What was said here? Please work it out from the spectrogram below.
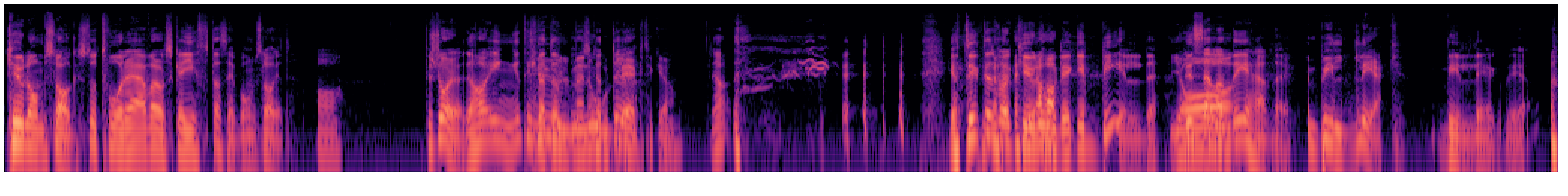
kul omslag. Står två rävar och ska gifta sig på omslaget. Ja. Förstår du? Det har ingenting med att Kul de med en ska ordlek dö. tycker jag. Ja. Jag tyckte det var en kul Ja. ordlek i bild. Det är Ja. sällan det händer. En bildlek. Bildlek blir jag.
